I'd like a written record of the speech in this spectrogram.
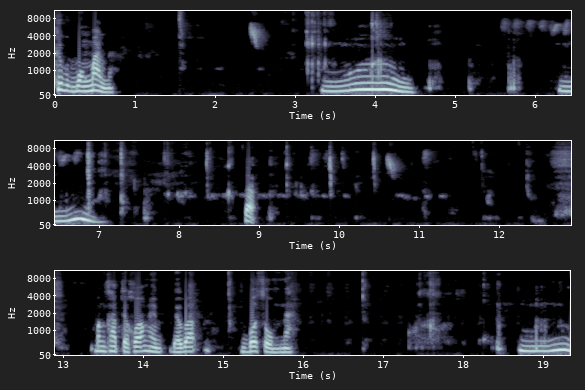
คือมะม่วงมันอืมอืมแบบ บังคับจะคล้องให้แบบว่าผสมนะ อืม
